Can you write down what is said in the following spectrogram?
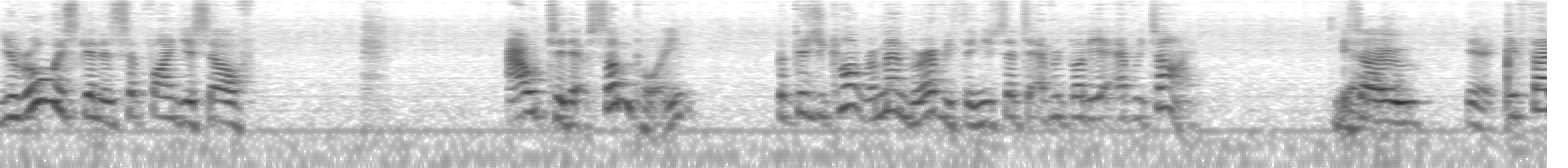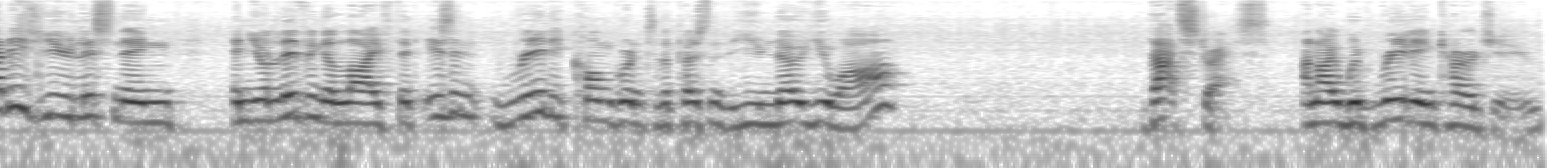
you're always going to find yourself outed at some point because you can't remember everything you said to everybody at every time. Yeah. So, you know, if that is you listening and you're living a life that isn't really congruent to the person that you know you are, that's stress. And I would really encourage you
